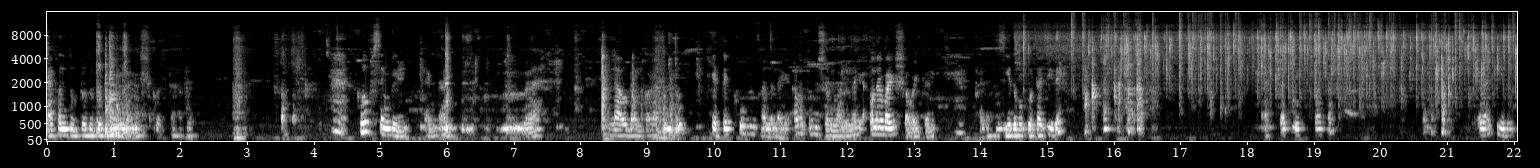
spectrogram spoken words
এখন দুটো দুটো নিরামিষ করতে হবে। খুব সিম্পল, একদম। লাউ ডাল করা কিন্তু খেতে খুবই ভালো লাগে, আমার তো ভীষণ ভালো লাগে, আমাদের বাড়ির সবাই করি দিয়ে দেবো গোটা জিরে। একটা তেজপাতা। এবার দিয়ে দেবো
